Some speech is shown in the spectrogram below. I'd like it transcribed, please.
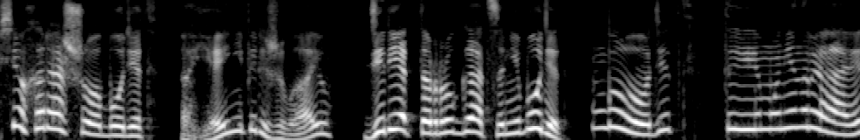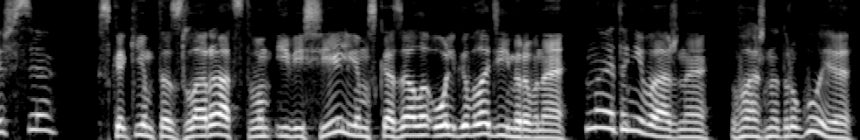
Все хорошо будет». «А я и не переживаю. Директор ругаться не будет?» «Будет. Ты ему не нравишься». С каким-то злорадством и весельем сказала Ольга Владимировна. «Но это не важно. Важно другое.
